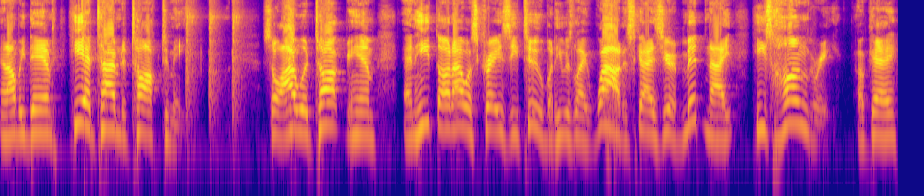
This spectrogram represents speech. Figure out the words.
and I'll be damned, he had time to talk to me. So I would talk to him, and he thought I was crazy too. But he was like, wow, this guy's here at midnight. He's hungry okay?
